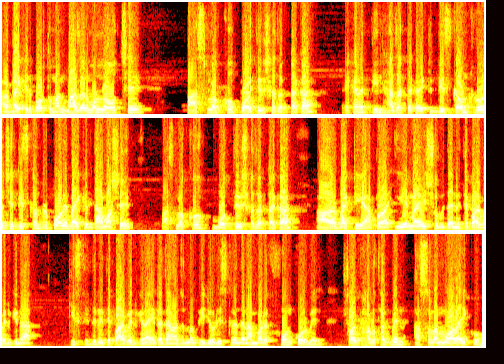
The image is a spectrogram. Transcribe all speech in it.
আর বাইকের বর্তমান বাজার মূল্য হচ্ছে পাঁচ লক্ষ পঁয়ত্রিশ হাজার টাকা। এখানে তিন হাজার টাকার একটি ডিসকাউন্ট রয়েছে। ডিসকাউন্টের পরে বাইকের দাম আসে পাঁচ লক্ষ বত্রিশ হাজার টাকা। আর বাইকটি আপনারা ইএমআই সুবিধা নিতে পারবেন কিনা, কিস্তিতে নিতে পারবেন কিনা, এটা জানার জন্য ভিডিওর স্ক্রিনে নাম্বারে ফোন করবেন। সবাই ভালো থাকবেন। আসসালামু আলাইকুম।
